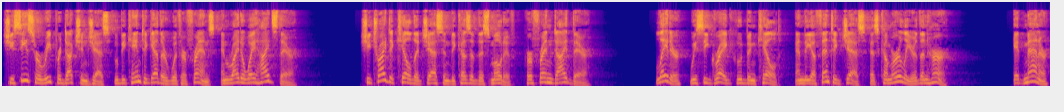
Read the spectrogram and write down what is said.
She sees her reproduction Jess who became together with her friends and right away hides there. She tried to kill that Jess and because of this motive, her friend died there. Later, we see Greg who'd been killed, and the authentic Jess has come earlier than her. It manner,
